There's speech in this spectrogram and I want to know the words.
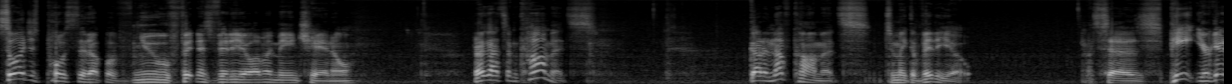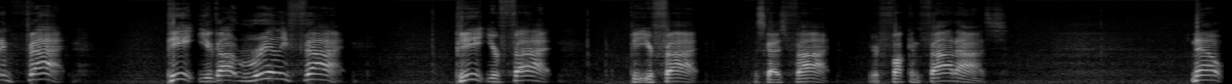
So I just posted up a new fitness video on my main channel. But I got some comments. Got enough comments to make a video. It says, Pete, you're getting fat. Pete, you got really fat. Pete, you're fat. Pete, you're fat. This guy's fat. You're fucking fat ass. Now,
